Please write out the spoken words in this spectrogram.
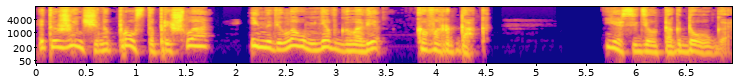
Эта женщина просто пришла и навела у меня в голове кавардак. Я сидел так долго,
